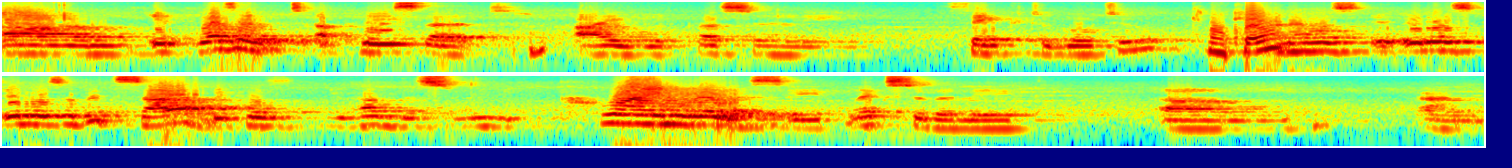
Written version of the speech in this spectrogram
Um, it wasn't a place that I would personally think to go to. And Okay. I was, it it was, it was a bit sad because you have this really prime real estate next to the lake, um, and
